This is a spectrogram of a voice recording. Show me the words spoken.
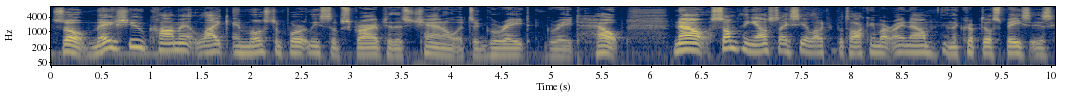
So make sure you comment, like, and most importantly, subscribe to this channel. It's a great, great help. Now, something else I see a lot of people talking about right now in the crypto space is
